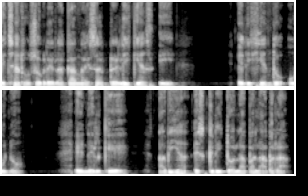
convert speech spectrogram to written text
Echaron sobre la cama esas reliquias y, eligiendo uno, en el que había escrito la palabra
